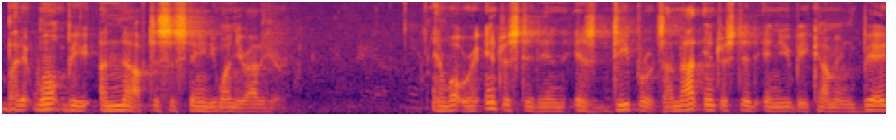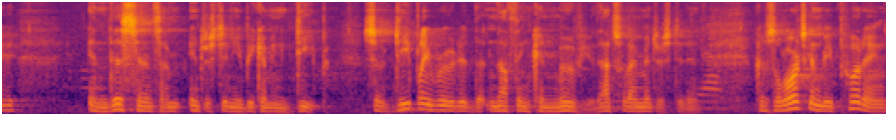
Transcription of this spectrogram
But it won't be enough to sustain you when you're out of here. And what we're interested in is deep roots. I'm not interested in you becoming big. In this sense, I'm interested in you becoming deep. So deeply rooted that nothing can move you. That's what I'm interested in. Because the Lord's going to be putting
